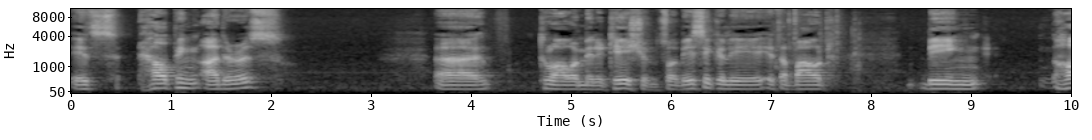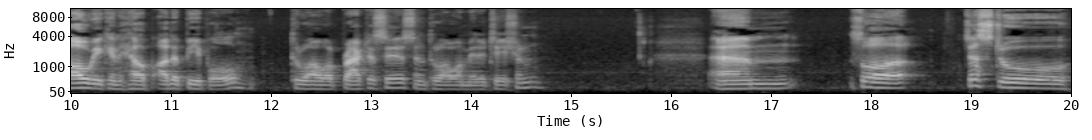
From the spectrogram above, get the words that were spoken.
it's helping others through our meditation. So basically it's about being how we can help other people through our practices and through our meditation. Um, so just to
